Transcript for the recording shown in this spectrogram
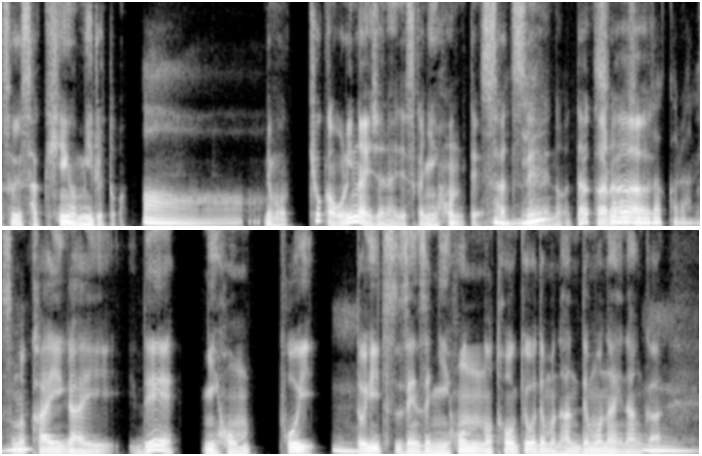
そういう作品を見ると。でも許可下りないじゃないですか日本って撮影の、だか想像らだからね。その海外で日本っぽいうん。と言いつつ全然日本の東京でも何でもないなんかうん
